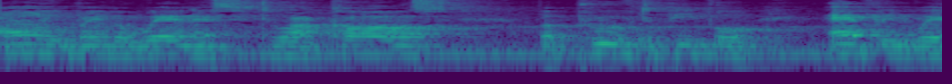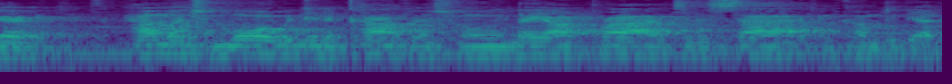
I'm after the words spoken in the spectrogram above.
only bring awareness to our cause, but prove to people everywhere how much more we can accomplish when we lay our pride to the side and come together.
